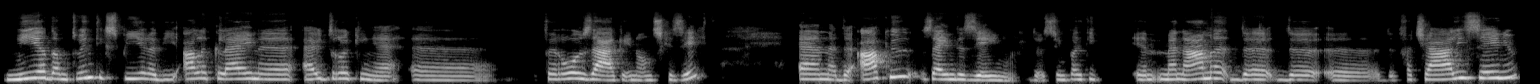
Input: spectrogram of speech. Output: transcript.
Meer dan 20 spieren die alle kleine uitdrukkingen uh, veroorzaken in ons gezicht. En de accu zijn de zenuwen. De sympathiek, met name de, de, uh, de facialis zenuw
